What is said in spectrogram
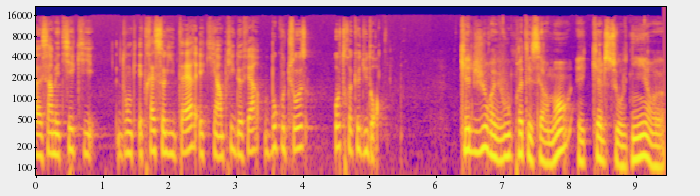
euh, c'est un métier qui donc est très solitaire et qui implique de faire beaucoup de choses autres que du droit. Quel jour avez-vous prêté serment et quels souvenirs euh,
